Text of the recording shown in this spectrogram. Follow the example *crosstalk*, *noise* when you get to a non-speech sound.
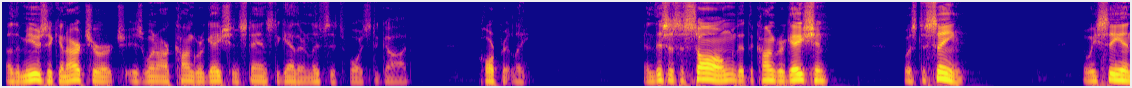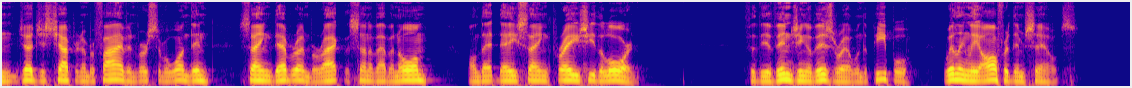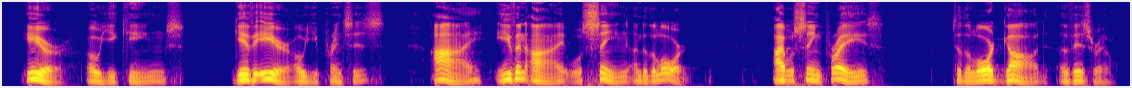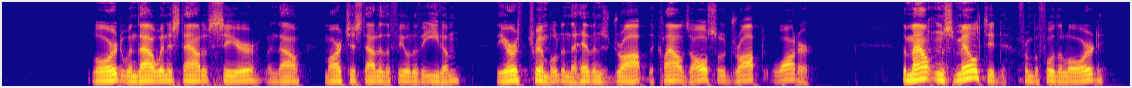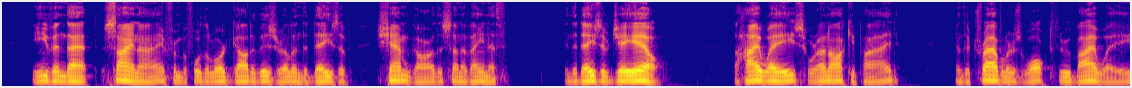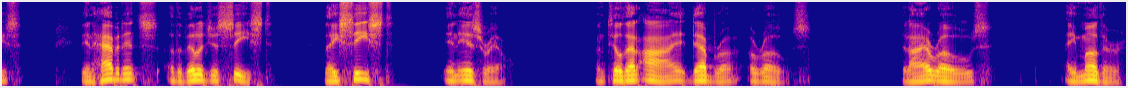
of the music in our church is when our congregation stands together and lifts its voice to God corporately. And this is a song that the congregation was to sing. We see in Judges chapter number 5 and verse number 1 Then sang Deborah and Barak the son of Abinoam on that day, saying, Praise ye the Lord for the avenging of Israel, when the people willingly offered themselves. Hear, O ye kings, give ear, O ye princes. I, even I, will sing unto the Lord. I will sing praise to the Lord God of Israel. Lord, when thou wentest out of Seir, when thou marchest out of the field of Edom, the earth trembled and the heavens dropped, the clouds also dropped water. The mountains melted from before the Lord, even that Sinai from before the Lord God of Israel in the days of Shamgar the son of Anath, in the days of Jael. The highways were unoccupied, and the travelers walked through byways the inhabitants of the villages ceased. They ceased in Israel until that I, Deborah, arose. That I arose, a mother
